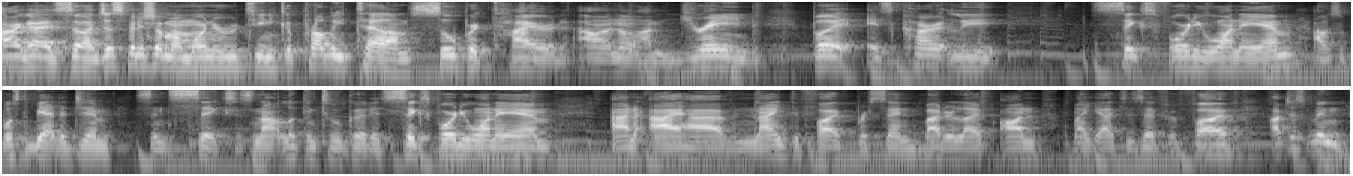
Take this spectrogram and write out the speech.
Alright guys, so I just finished up my morning routine. You could probably tell I'm super tired. I don't know, I'm drained. But it's currently 6.41 a.m. I was supposed to be at the gym since 6. It's not looking too good. It's 6.41 a.m. and I have 95% battery life on my Galaxy Z Flip 5. I've just been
